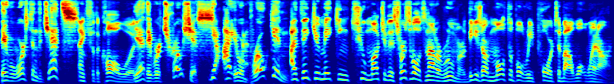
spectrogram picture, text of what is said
they were worse than the Jets. Thanks for the call, Wood. Yeah, they were atrocious. Yeah, I- they were broken. I think you're making too much of this. First of all, it's not a rumor. These are multiple reports about what went on.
